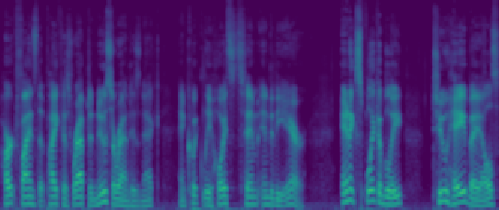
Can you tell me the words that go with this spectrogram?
Hart finds that Pike has wrapped a noose around his neck and quickly hoists him into the air. Inexplicably, two hay bales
